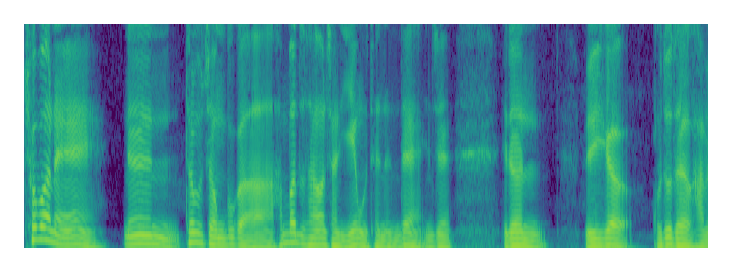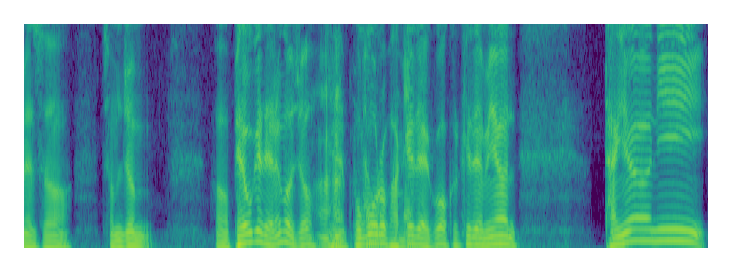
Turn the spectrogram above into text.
초반에는 트럼프 정부가 한반도 상황을 잘 이해 못했는데 이제 이런 위기가 고조되어 가면서 점점 어, 배우게 되는 거죠. 예, 보고로 받게 네. 되고 그렇게 되면 당연히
